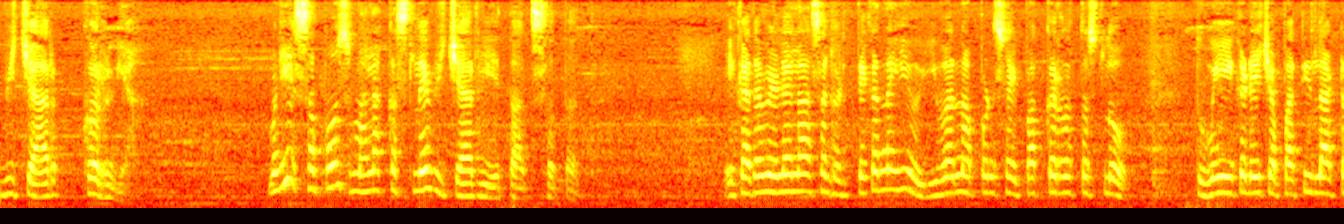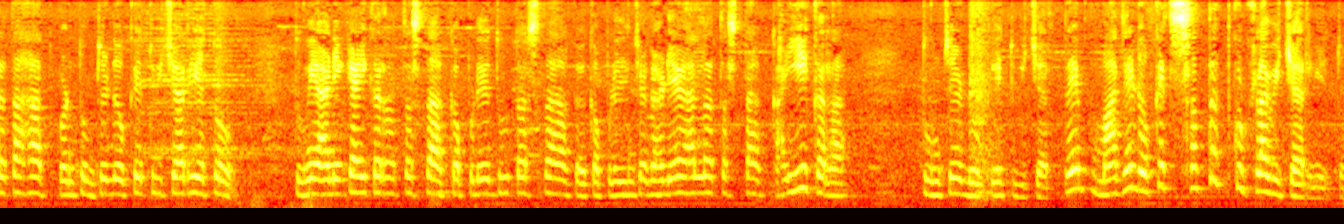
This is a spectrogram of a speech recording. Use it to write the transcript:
विचार करूया. म्हणजे सपोज मला कसले विचार येतात सतत? एखाद्या वेळेला असं घडते का नाही? हो इवन आपण स्वयंपाक करत असलो तुम्ही इकडे चपाती लाटत आहात पण तुमच्या डोक्यात विचार येतो. तुम्ही आणि काही करत असता कपडे धुत असता कपड्यांच्या घड्या घालत असता काहीही करा. तुमचे डोक्यात विचार. ते माझ्या डोक्यात सतत कुठला विचार येतो?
